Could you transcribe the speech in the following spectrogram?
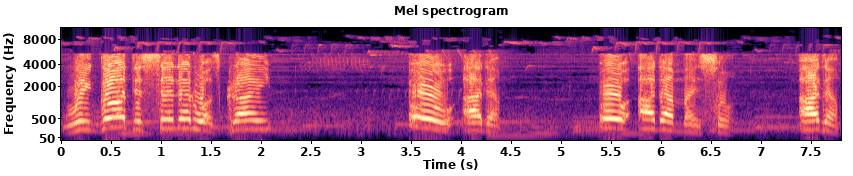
When God descended was crying, Oh Adam, oh Adam my son, Adam,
